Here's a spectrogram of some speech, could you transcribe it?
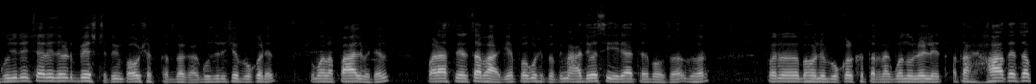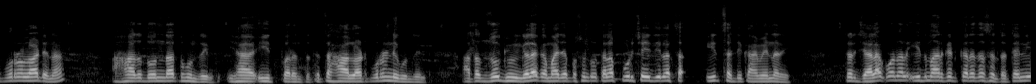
गुजरीचा रिझल्ट बेस्ट आहे तुम्ही पाहू शकतात. बघा गुजरीचे बोकड आहेत. तुम्हाला पाहायला भेटेल. पळासनेरचा भाग आहे. बघू शकता तुम्ही आदिवासी एरिया त्या भाऊचं घर. पण भाऊने बोकळ खतरनाक बनवलेले आहेत. आता हा त्याचा पूर्ण लॉट आहे ना हा तो दोनदात होऊन जाईल ह्या ईदपर्यंत. त्याचा हा लॉट पूर्ण निघून जाईल. आता जो घेऊन गेला का माझ्यापासून तो त्याला पुढच्या ईदीला ईदसाठी काम येणार आहे. तर ज्याला कोणाला ईद मार्केट करायचं असेल तर त्यांनी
